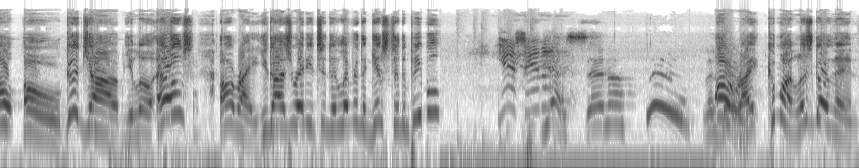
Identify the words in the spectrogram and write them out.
Oh, oh, oh. Good job, you little elves. All right. You guys ready to deliver the gifts to the people? Yes, Santa. Yes, Santa. Woo! Let's All go. right, come on, let's go then.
